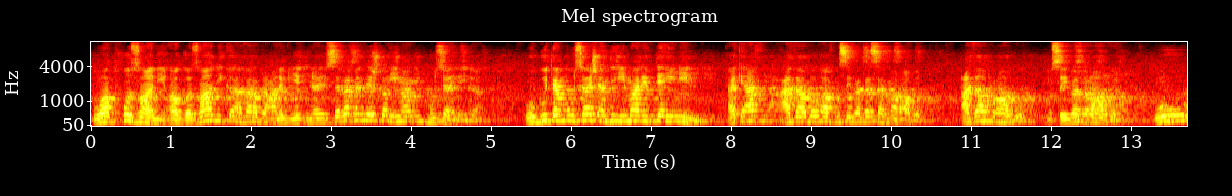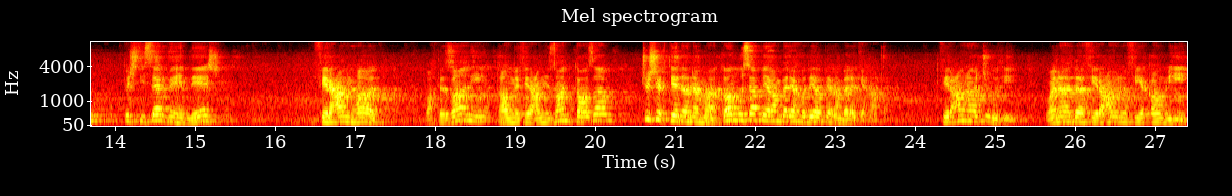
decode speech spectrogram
وبخزاني هاغزاني كأفا رب العالمين. إنا السبب هندش كإمام موسى إنا. وقوتا موساش أمد إيمان بتأينين هكا أف عذابه وأف مصيبته سر مرابو عذاب رابو مصيبة رابو و بشتي سر في هندش فرعون هاد وقت زاني قوم فرعون زاني تازه چوشك تدانا ما كان موسى پیغمبر خدا و پیغمبر که حقا فرعون هاد چو گوتي ونادى فرعون في قومه.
